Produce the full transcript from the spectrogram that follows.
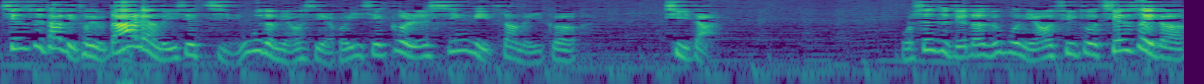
千岁它里头有大量的一些景物的描写和一些个人心理上的一个替代。我甚至觉得，如果你要去做千岁的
